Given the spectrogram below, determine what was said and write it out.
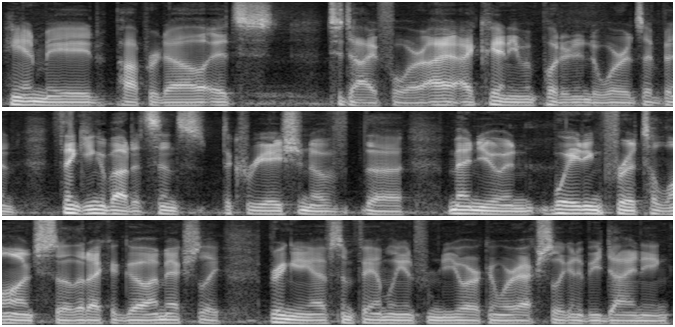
handmade pappardelle. It's to die for. I, I can't even put it into words. I've been thinking about it since the creation of the menu and waiting for it to launch so that I could go. I'm actually bringing, I have some family in from New York, and we're actually going to be dining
